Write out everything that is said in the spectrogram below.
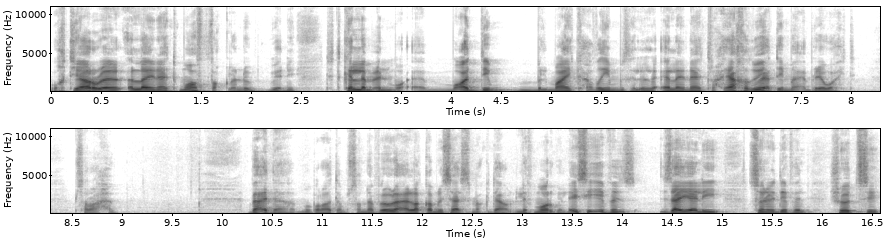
واختياره LA Knight موفق لأنه يعني تتكلم عن مؤدي بالمايك عظيم مثل LA Knight راح ياخذ ويعطي مع بري وايت بصراحة. بعدها مباراة المصنفة الأولى على لقب نساء SmackDown. ليف مورغان ليسي إيفنز زيا لي سوني ديفل شوتسي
